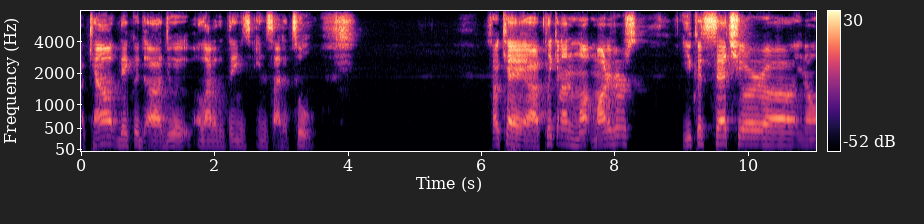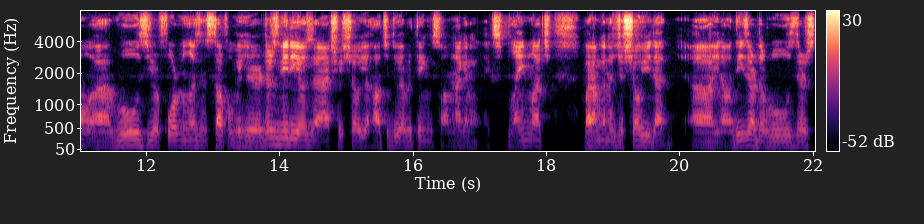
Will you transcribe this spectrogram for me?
account. They could uh, do a lot of the things inside the tool. So okay uh, clicking on mo monitors you could set your uh, you know uh, rules your formulas and stuff over here there's videos that actually show you how to do everything so I'm not gonna explain much but I'm gonna just show you that uh, you know these are the rules there's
